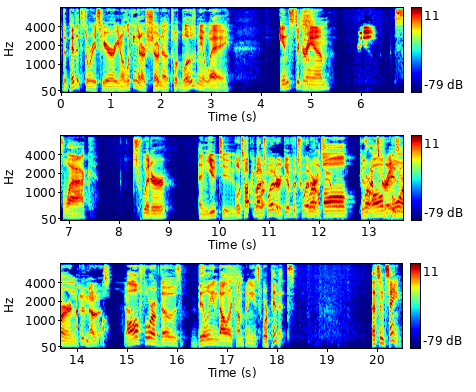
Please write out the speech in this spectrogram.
the pivot stories here, you know, looking at our show notes, what blows me away, Instagram, Slack, Twitter, and YouTube. We'll talk about Twitter. Give the Twitter we're example. All, we're all crazy. born. I didn't know this. Yeah. All four of those billion dollar companies were pivots. That's insane.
